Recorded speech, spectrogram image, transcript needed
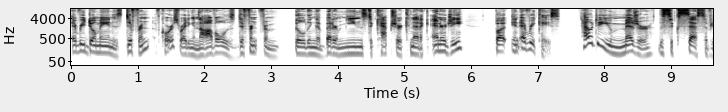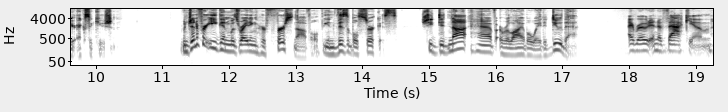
Every domain is different, of course. Writing a novel is different from building a better means to capture kinetic energy. But in every case, how do you measure the success of your execution? When Jennifer Egan was writing her first novel, The Invisible Circus, she did not have a reliable way to do that. I wrote in a vacuum,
